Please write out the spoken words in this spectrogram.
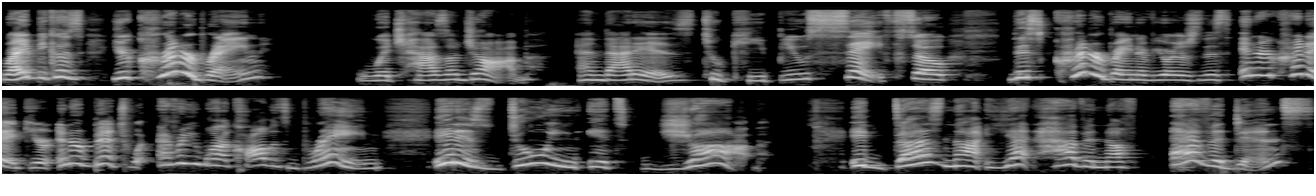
right? Because your critter brain which has a job, and that is to keep you safe. So, this critter brain of yours, this inner critic, your inner bitch, whatever you want to call this brain, it is doing its job. It does not yet have enough evidence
